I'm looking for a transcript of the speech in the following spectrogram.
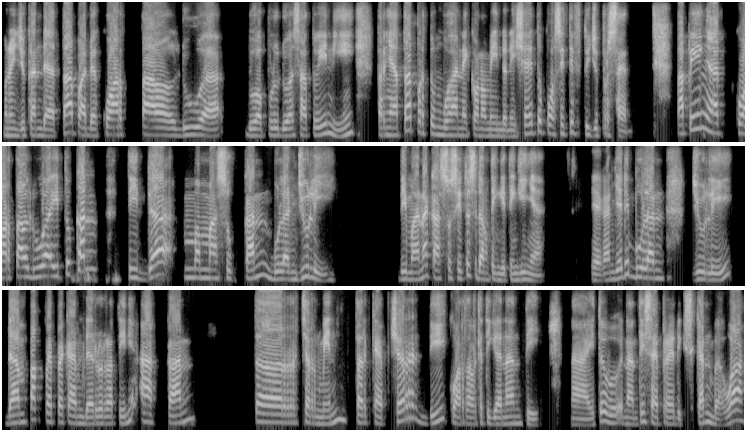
menunjukkan data pada kuartal 2 2021 ini, ternyata pertumbuhan ekonomi Indonesia itu positif 7 persen. Tapi ingat, kuartal 2 itu kan tidak memasukkan bulan Juli di mana kasus itu sedang tinggi-tingginya. Ya kan? Jadi bulan Juli dampak PPKM darurat ini akan tercermin, tercapture di kuartal ketiga nanti. Nah, itu nanti saya prediksikan bahwa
